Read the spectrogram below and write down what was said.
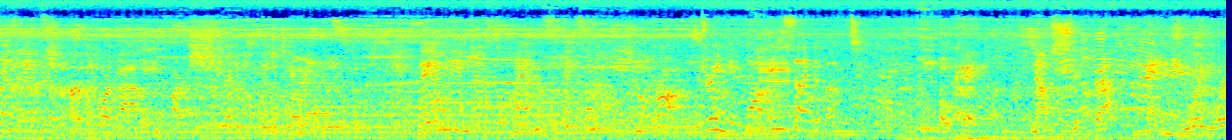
residents of Herbivore Valley are strict vegetarians. They only ingest plants and some occasional rocks. Drink it while inside the boat. Okay, Now sit back and enjoy your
